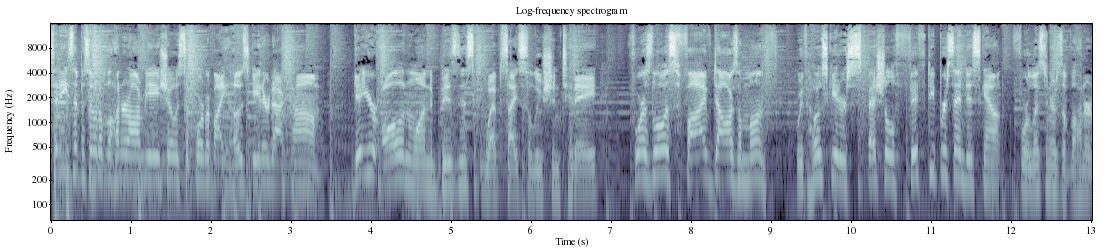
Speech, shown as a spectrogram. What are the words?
Today's episode of the $100 MBA show is supported by HostGator.com. Get your all in one business website solution today for as low as $5 a month with HostGator's special 50% discount for listeners of the $100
